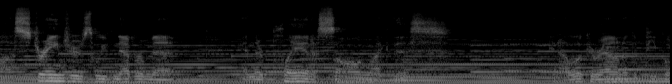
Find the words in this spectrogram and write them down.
uh, strangers we've never met, and they're playing a song like this. And I look around at the people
